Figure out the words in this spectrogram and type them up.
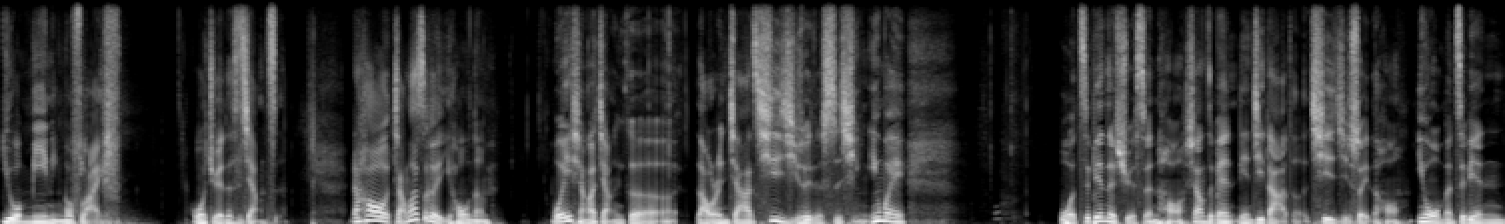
your meaning of life，我觉得是这样子。然后讲到这个以后呢，我也想要讲一个老人家七十几岁的事情，因为。 我这边的学生哈，像这边年纪大的七十几岁的哈，因为我们这边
